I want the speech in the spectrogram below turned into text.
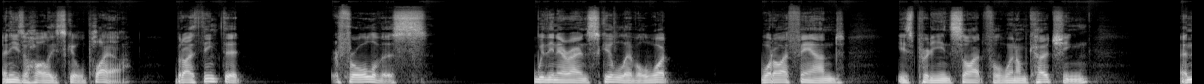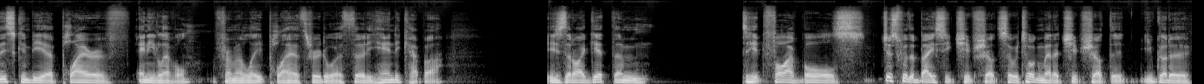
And he's a highly skilled player. But I think that for all of us within our own skill level, what what I found is pretty insightful when I'm coaching and this can be a player of any level, from elite player through to a 30 handicapper, is that I get them to hit five balls just with a basic chip shot. So we're talking about a chip shot that you've got to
